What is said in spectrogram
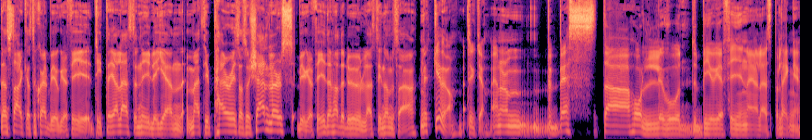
den starkaste självbiografititeln. Jag läste nyligen Matthew Parris, alltså Chandlers biografi. Den hade du läst innan Messiah. Mycket bra, tyckte jag. En av de bästa Hollywood-biografierna jag läst på länge.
